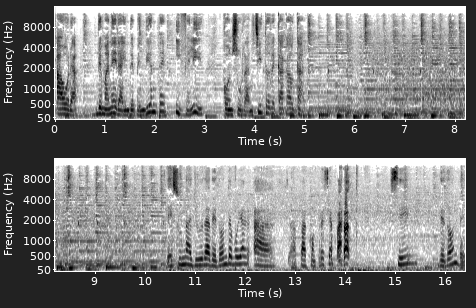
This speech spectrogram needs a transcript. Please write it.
Ahora, de manera independiente y feliz, con su ranchito de cacaotal. es una ayuda. ¿De dónde voy a, comprar ese aparato? Sí, ¿de dónde?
